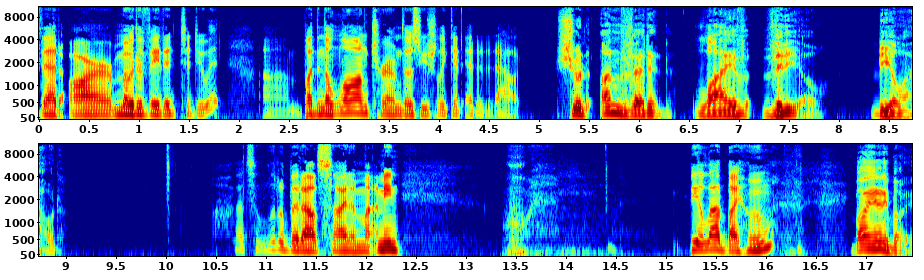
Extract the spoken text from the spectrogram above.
that are motivated to do it. Um, but in the long term, those usually get edited out. Should unvetted live video be allowed? That's a little bit outside of my. I mean, be allowed by whom? by anybody.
